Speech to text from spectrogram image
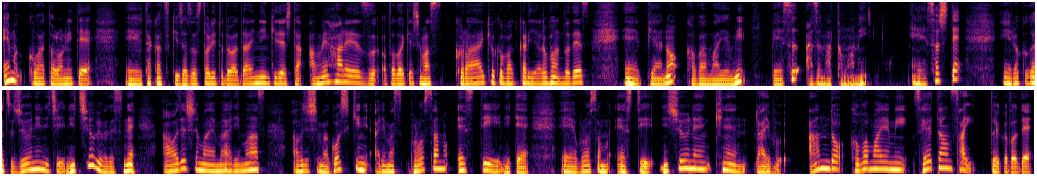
M クワトロにて、えー、高槻ジャズストリートでは大人気でしたアメハレーズお届けします。暗い曲ばっかりやるバンドです。えー、ピアノ小葉真由美、ベース東智美。えー、そして、えー、6月12日日曜日はですね、淡路島へ参ります。淡路島五色にありますブロッサム ST にて、えー、ブロッサム ST2 周年記念ライブ小葉真由美生誕祭ということで、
